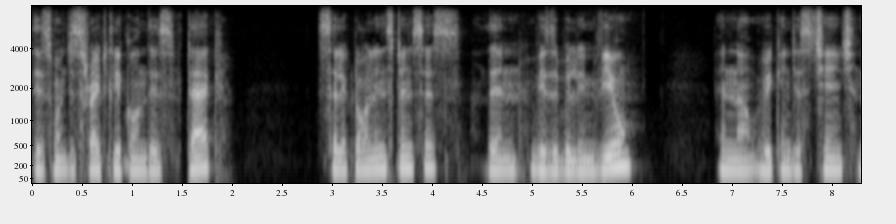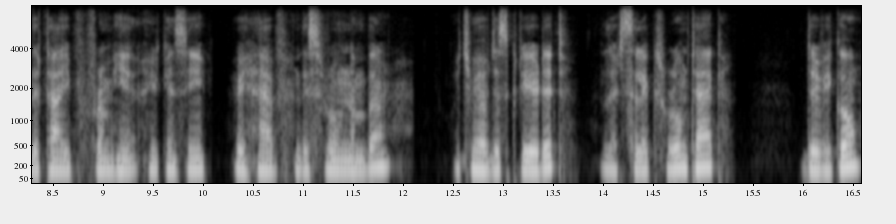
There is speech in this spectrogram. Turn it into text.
this one. Just right click on this tag. Select all instances then visible in view. And now we can just change the type from here. You can see we have this room number which we have just created. Let's select room tag. There we go.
